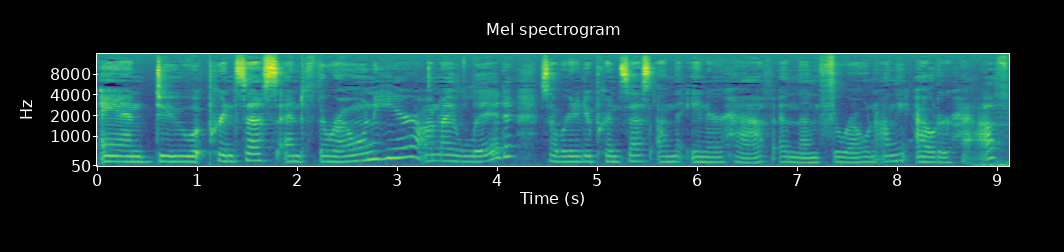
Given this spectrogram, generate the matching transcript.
and do Princess and Throne here on my lid. So we're gonna do Princess on the inner half and then Throne on the outer half.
